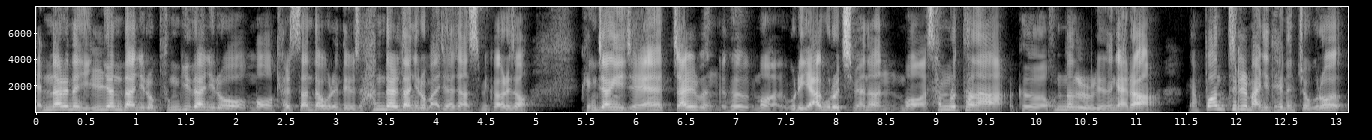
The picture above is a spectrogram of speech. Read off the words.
옛날에는 1년 단위로 분기 단위로 뭐 결산다고 그랬는데 요새 한 달 단위로 맞이하지 않습니까? 그래서 굉장히 이제 짧은 그 뭐 우리 야구로 치면은 뭐 3루타나 그 홈런을 올리는 게 아니라 그냥 번트를 많이 대는 쪽으로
